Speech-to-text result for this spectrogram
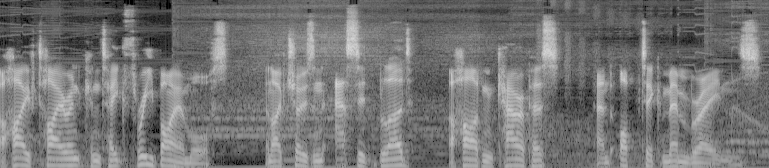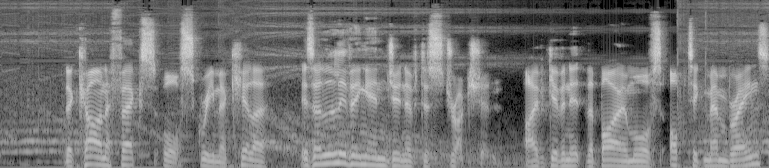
A Hive Tyrant can take three biomorphs, and I've chosen Acid Blood, a Hardened Carapace, and Optic Membranes. The Carnifex, or Screamer Killer, is a living engine of destruction. I've given it the Biomorph's optic membranes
